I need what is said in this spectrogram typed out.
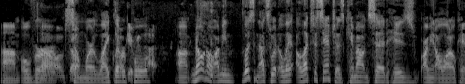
um, over oh, somewhere like Liverpool. Um, no, no. I mean, listen. That's what Alexis Sanchez came out and said. His, I mean, a lot. Okay,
